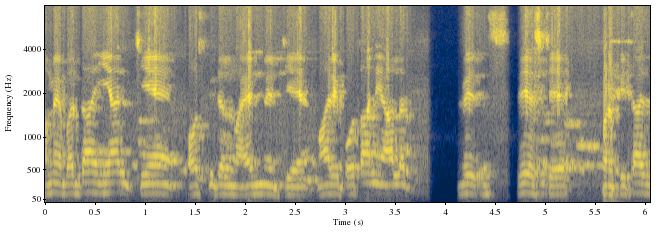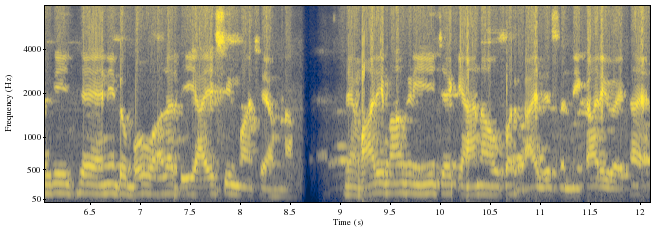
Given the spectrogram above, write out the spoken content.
અમે બધા અહીંયા જ છીએ, હોસ્પિટલમાં એડમિટ છીએ. મારી પોતાની હાલત સિરિયસ છે. પણ પિતાશ્રી છે એની તો બહુ હાલત એ આઈસીયુમાં છે હમણાં. ને મારી માંગણી એ છે કે આના ઉપર કાયદેસરની કાર્યવાહી થાય.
